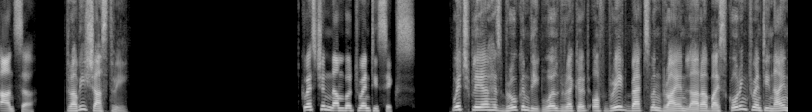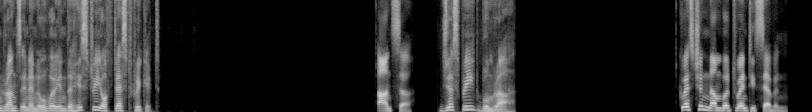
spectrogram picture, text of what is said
Answer. Ravi Shastri. Question number 26. Which player has broken the world record of great batsman Brian Lara by scoring 29 runs in an over in the history of Test cricket? Answer. Jasprit Bumrah. Question number 27.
